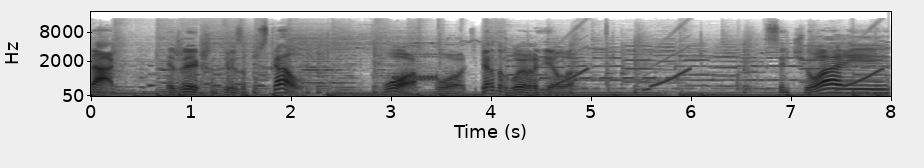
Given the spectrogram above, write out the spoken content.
Так, я же экшен перезапускал. О, о, теперь другое дело. Санчуари.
